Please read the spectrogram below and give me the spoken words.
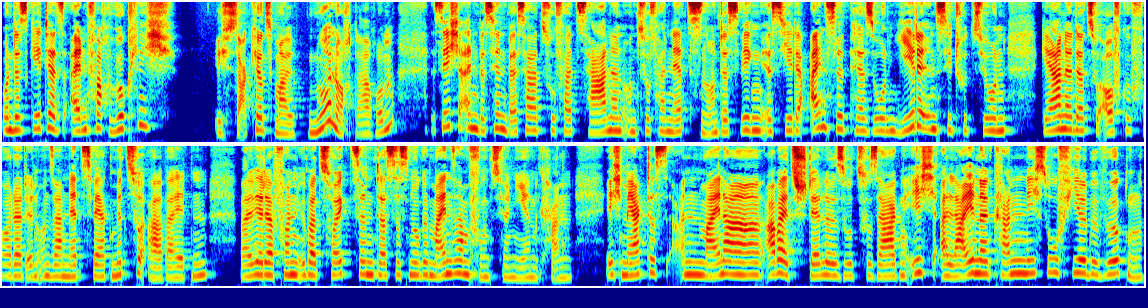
und es geht jetzt einfach wirklich ich sag jetzt mal nur noch darum, sich ein bisschen besser zu verzahnen und zu vernetzen. Und deswegen ist jede Einzelperson, jede Institution gerne dazu aufgefordert, in unserem Netzwerk mitzuarbeiten, weil wir davon überzeugt sind, dass es nur gemeinsam funktionieren kann. Ich merke das an meiner Arbeitsstelle sozusagen. Ich alleine kann nicht so viel bewirken.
